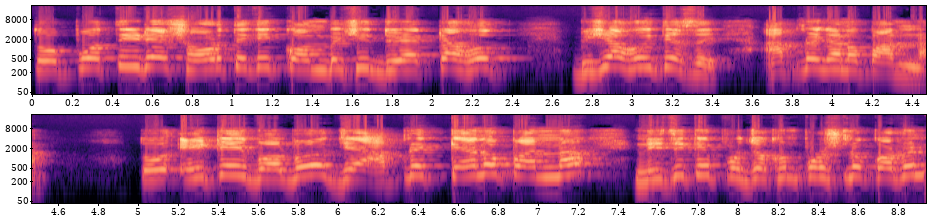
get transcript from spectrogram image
তো প্রতিটা শহর থেকে কম বেশি দু একটা হোক, ভিসা হইতেছে, আপনি কেন পান না? তো এইটাই বলব যে আপনি কেন পান না? নিজেকে যখন প্রশ্ন করবেন,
